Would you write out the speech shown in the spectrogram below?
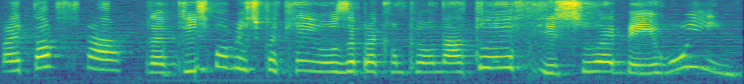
vai estar fraco. Né? Principalmente pra quem usa pra campeonato, é- isso é bem ruim.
